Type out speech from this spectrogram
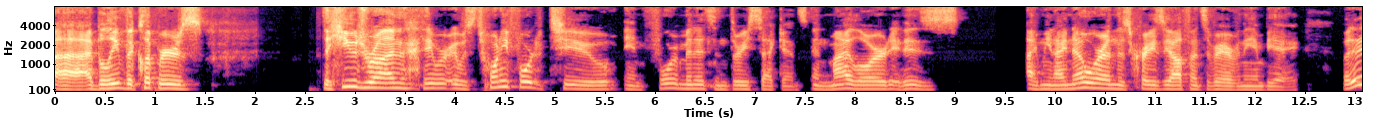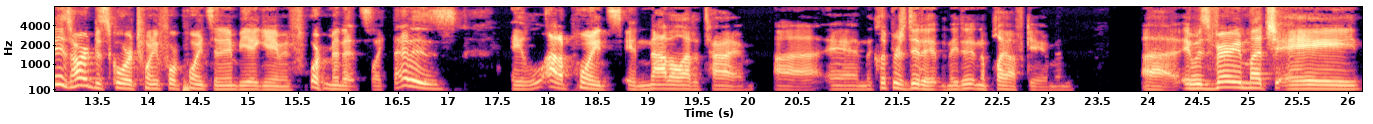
Uh, I believe the Clippers, the huge run, they were it was twenty four to two in four minutes and three seconds. And my lord, it is. I mean, I know we're in this crazy offensive era in the NBA, but it is hard to score twenty four points in an NBA game in four minutes. Like that is a lot of points in not a lot of time. Uh, and the Clippers did it, and they did it in a playoff game, and uh, it was very much a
